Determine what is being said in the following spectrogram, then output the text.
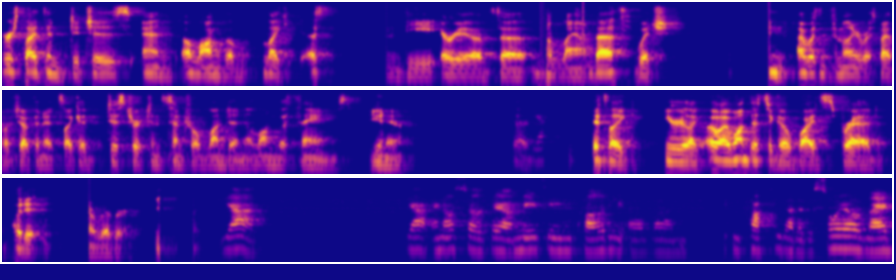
riversides and ditches, and along the like the area of the, the Lambeth, which I wasn't familiar with, but I looked up, and it's like a district in central London along the Thames. You know, Yeah. it's like you're like, oh, I want this to go widespread. Put it a river. Yeah. Yeah, and also the amazing quality of um, taking toxins out of the soil, lead,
